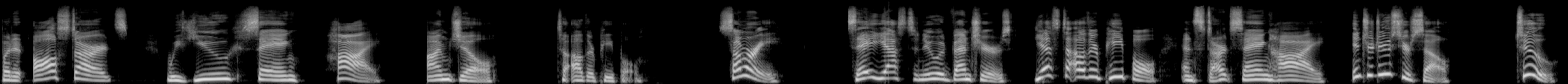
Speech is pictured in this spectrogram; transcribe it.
But it all starts with you saying, Hi, I'm Jill to other people. Summary Say yes to new adventures, yes to other people, and start saying hi. Introduce yourself. Two,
